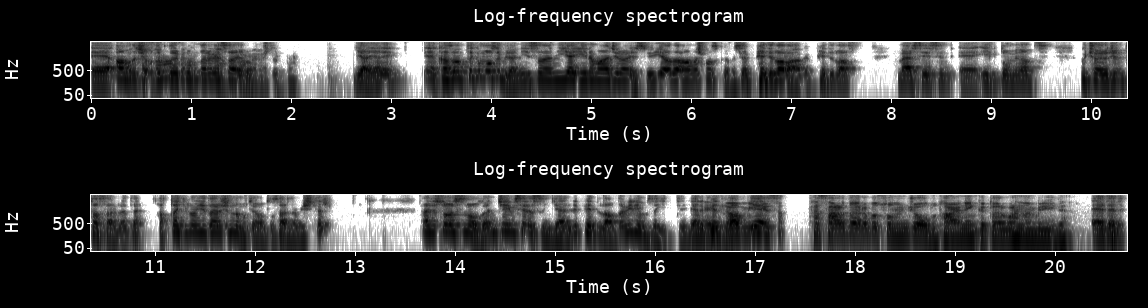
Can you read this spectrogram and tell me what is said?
e, anlaşamadıkları konuları vesaire olmuştur. Ya yani, yani kazan takım olsa bile hani insanlar ya yeni macera istiyor ya da anlaşması kılıyor. Mesela Pedilav abi. Pedilav Mercedes'in e, ilk dominant 3 aracını tasarladı. Hatta 2017 aracını da muhtemelen tasarlamıştır. Hani sonrasında oldu? Hani James Harrison geldi. Pedilav da Williams'a gitti. Yani Pedilav niye tasarladığı araba sonuncu oldu. Tarihin en kötü arabalarından biriydi. Evet evet.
